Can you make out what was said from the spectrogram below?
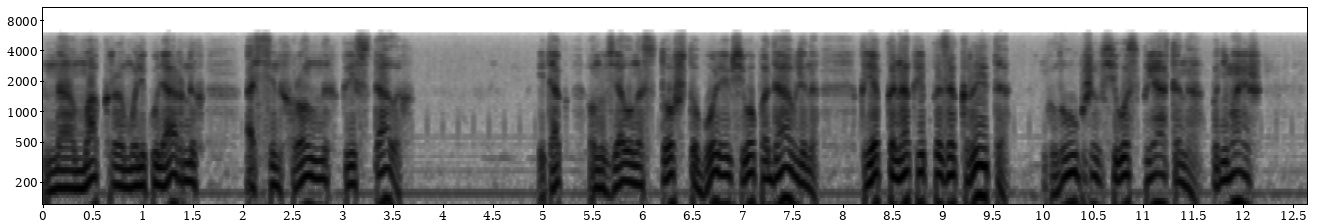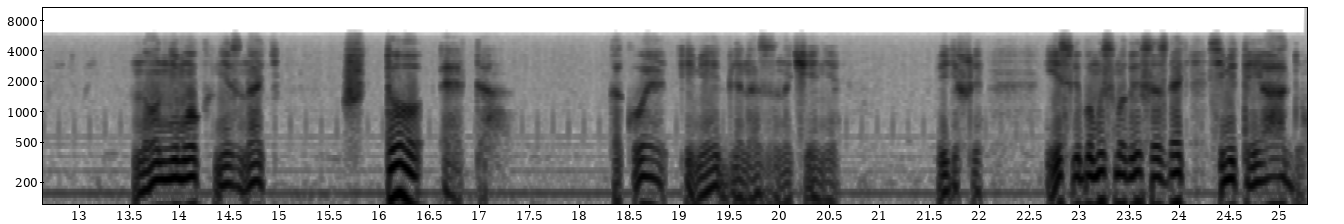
на макромолекулярных асинхронных кристаллах, Итак, он взял у нас то, что более всего подавлено, крепко-накрепко закрыто, глубже всего спрятано, понимаешь? Но он не мог не знать, что это, какое имеет для нас значение. Видишь ли, если бы мы смогли создать симметриаду,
